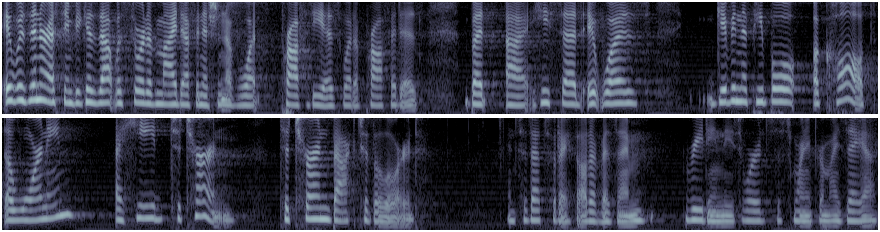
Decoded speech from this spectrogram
it was interesting because that was sort of my definition of what prophecy is, what a prophet is. But uh, he said it was giving the people a call, a warning, a heed to turn, to turn back to the Lord. And so that's what I thought of as I'm reading these words this morning from Isaiah.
